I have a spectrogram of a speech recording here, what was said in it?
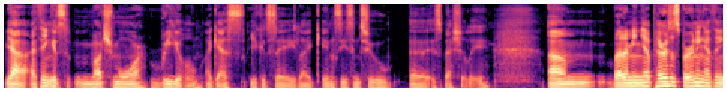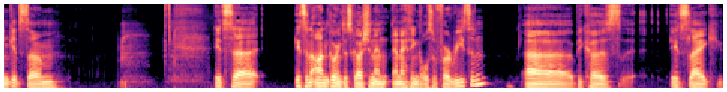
yeah i think it's much more real i guess you could say like in season two uh, especially um but i mean yeah paris is burning i think it's um it's uh it's an ongoing discussion and, and i think also for a reason uh because it's like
